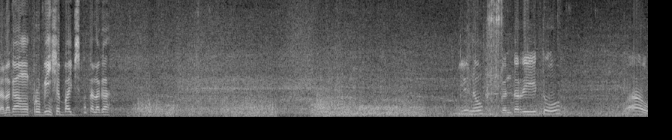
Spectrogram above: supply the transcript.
talagang probinsya vibes pa talaga. You know, ganda rito. oh. Wow.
